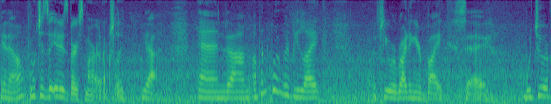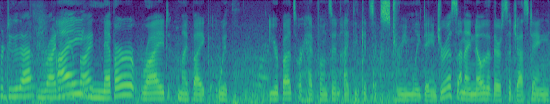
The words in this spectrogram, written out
You know? Which is it is very smart actually. Yeah. And um, I wonder what it would be like if you were riding your bike, say. Would you ever do that, riding I your bike? I never ride my bike with earbuds or headphones in. I think it's extremely dangerous, and I know that they're suggesting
